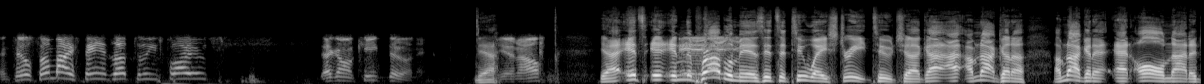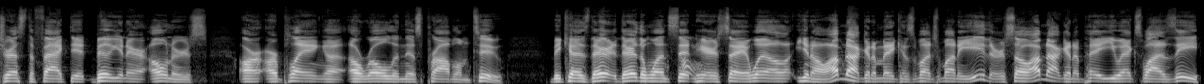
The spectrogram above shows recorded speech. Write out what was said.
Until somebody stands up to these players, they're gonna keep doing it. Yeah. You know. Yeah, it's it, and the problem is it's a two way street too, Chuck. I, I, I'm not gonna I'm not gonna at all not address the fact that billionaire owners are are playing a, a role in this problem too, because they're they're the ones sitting oh. here saying, well, you know, I'm not gonna make as much money either, so I'm not gonna pay you X Y Z.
